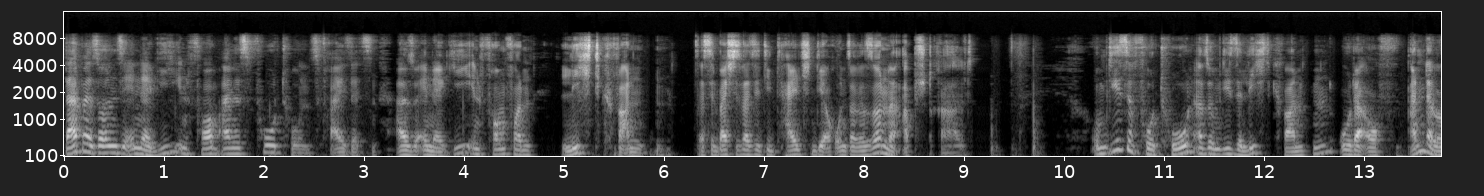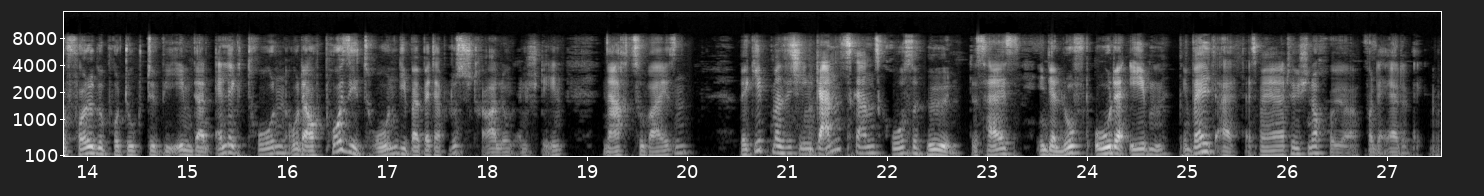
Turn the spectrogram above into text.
Dabei sollen sie Energie in Form eines Photons freisetzen, also Energie in Form von Lichtquanten. Das sind beispielsweise die Teilchen, die auch unsere Sonne abstrahlt. Um diese Photonen, also um diese Lichtquanten oder auch andere Folgeprodukte wie eben dann Elektronen oder auch Positronen, die bei Beta-Plus-Strahlung entstehen, nachzuweisen, begibt man sich in ganz, ganz große Höhen. Das heißt in der Luft oder eben im Weltall. Da ist man ja natürlich noch höher von der Erde weg. Ne?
